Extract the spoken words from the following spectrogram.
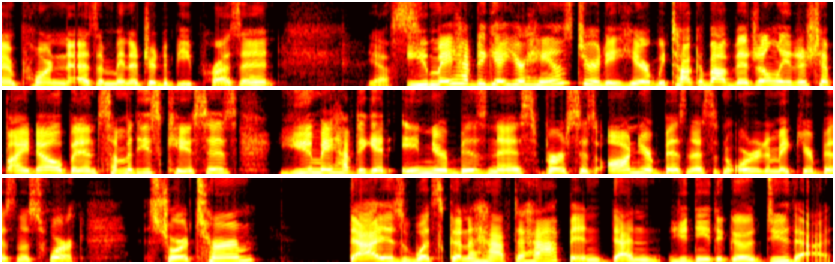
important as a manager to be present Yes. You may have to get your hands dirty here. We talk about vigilant leadership, I know, but in some of these cases, you may have to get in your business versus on your business in order to make your business work. Short term, that is what's going to have to happen. Then you need to go do that.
